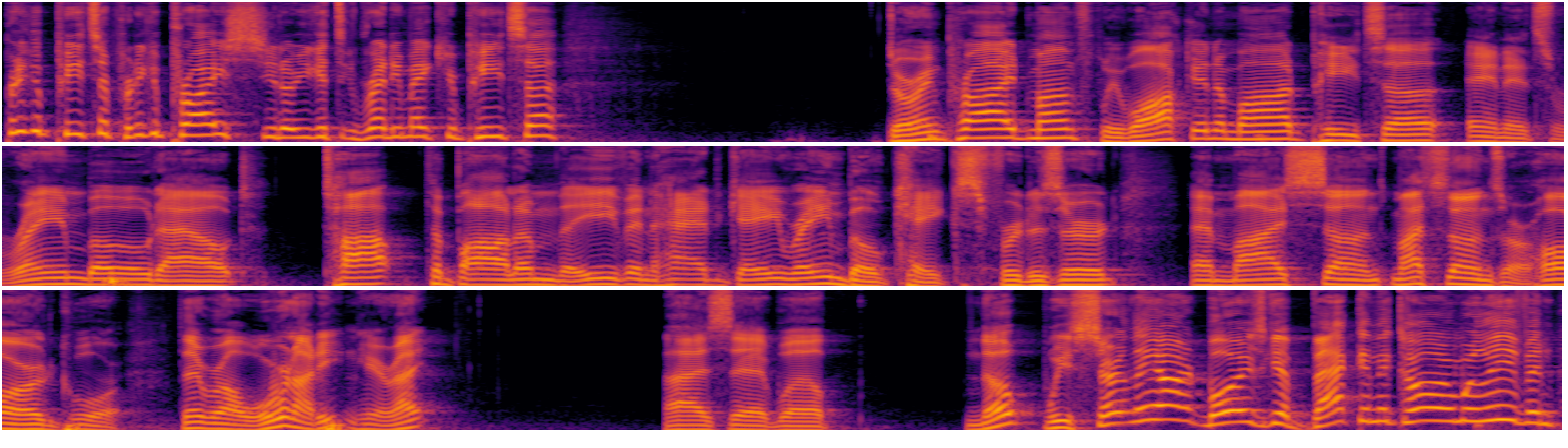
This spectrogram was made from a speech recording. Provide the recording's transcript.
pretty good pizza, pretty good price. You know, you get to ready make your pizza. During Pride Month, we walk into Mod Pizza and it's rainbowed out top to bottom. They even had gay rainbow cakes for dessert. And my sons, my sons are hardcore. They were all, well, we're not eating here, right? I said, well, nope, we certainly aren't, boys. Get back in the car and we're leaving.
